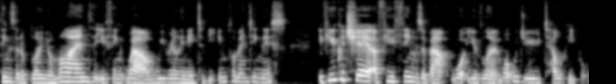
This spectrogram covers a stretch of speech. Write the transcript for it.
things that have blown your mind that you think, wow, we really need to be implementing this. If you could share a few things about what you've learned, what would you tell people?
